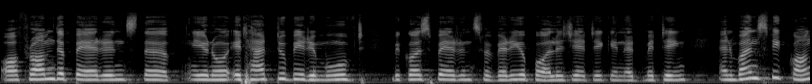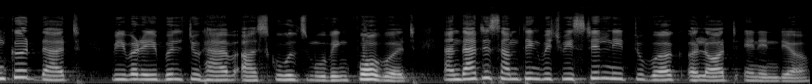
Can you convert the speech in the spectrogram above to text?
or from the parents, the, you know, it had to be removed because parents were very apologetic in admitting. And once we conquered that, we were able to have our schools moving forward. And that is something which we still need to work a lot in India.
